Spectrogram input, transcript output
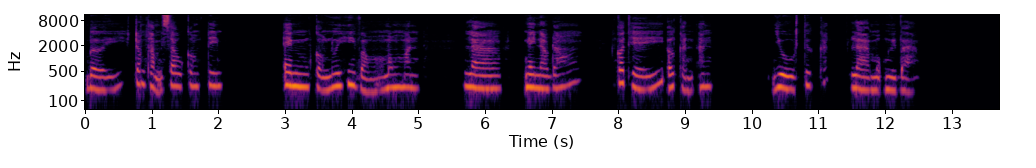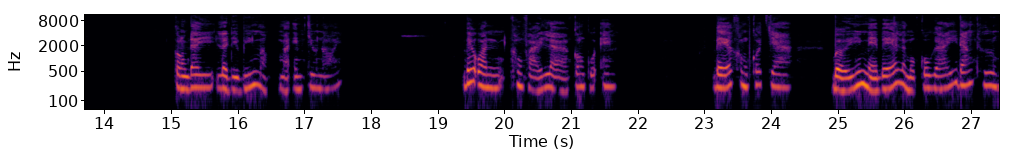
bởi trong thẳm sâu con tim, em còn nuôi hy vọng mong manh là ngày nào đó có thể ở cạnh anh, dù tư cách là một người bạn. Còn đây là điều bí mật mà em chưa nói. Bé Oanh không phải là con của em. Bé không có cha, bởi mẹ bé là một cô gái đáng thương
